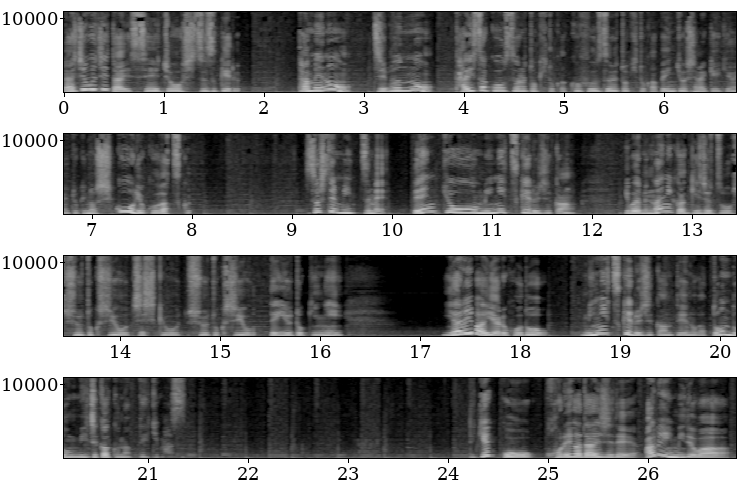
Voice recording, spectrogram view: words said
ラジオ自体成長し続ける。ための自分の対策をする時とか工夫する時とか勉強しなきゃいけない時の思考力がつく。そして3つ目勉強を身につける時間。いわゆる何か技術を習得しよう知識を習得しようっていう時にやればやるほど身につける時間っていうのがどんどん短くなっていきます。で結構これが大事である意味では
